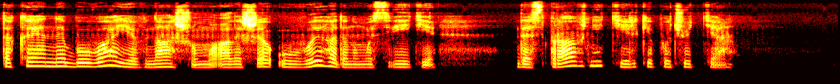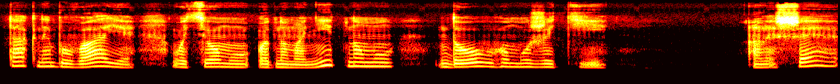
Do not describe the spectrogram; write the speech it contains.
Таке не буває в нашому, а лише у вигаданому світі, де справжні тільки почуття. Так не буває в оцьому одноманітному, довгому житті, а лише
